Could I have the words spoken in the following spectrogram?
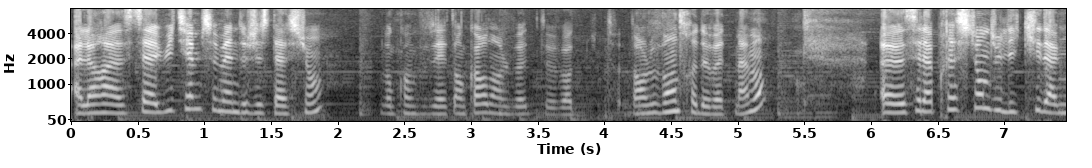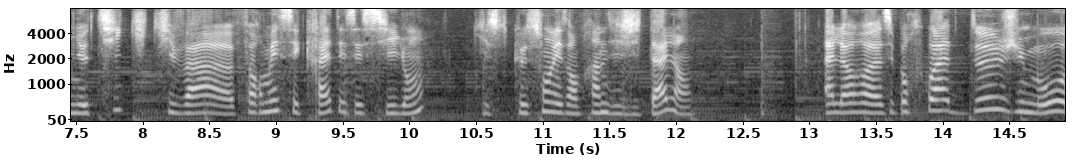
Alors euh, c'est la huitième semaine de gestation, donc quand vous êtes encore dans le, dans le ventre de votre maman. Euh, c'est la pression du liquide amniotique qui va former ces crêtes et ces sillons, que sont les empreintes digitales. Alors c'est pourquoi deux jumeaux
